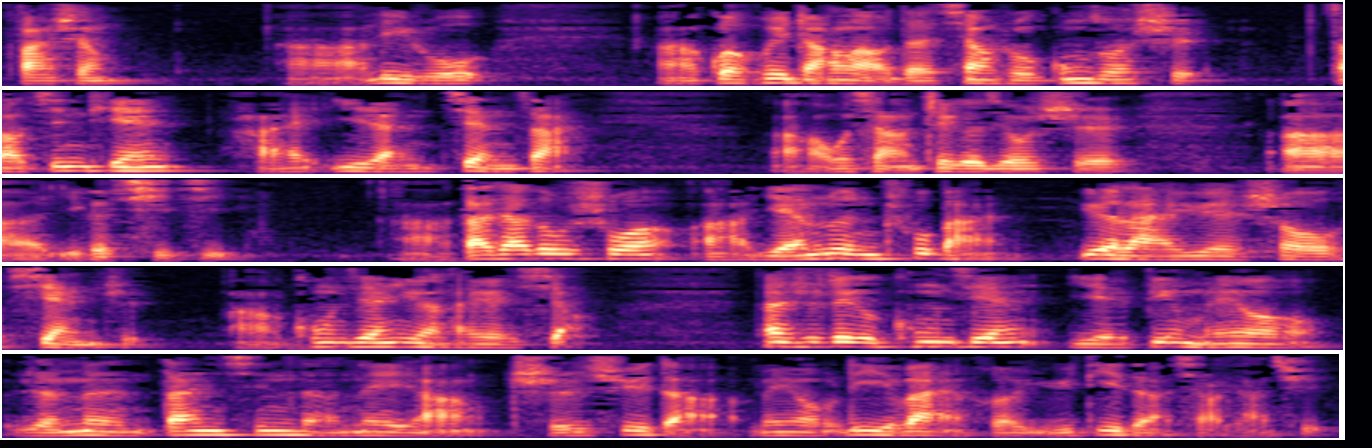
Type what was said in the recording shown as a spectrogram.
发生啊，例如。啊，冠辉长老的橡树工作室到今天还依然健在啊！我想这个就是啊一个奇迹啊！大家都说啊，言论出版越来越受限制啊，空间越来越小，但是这个空间也并没有人们担心的那样持续的没有例外和余地的小下去。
